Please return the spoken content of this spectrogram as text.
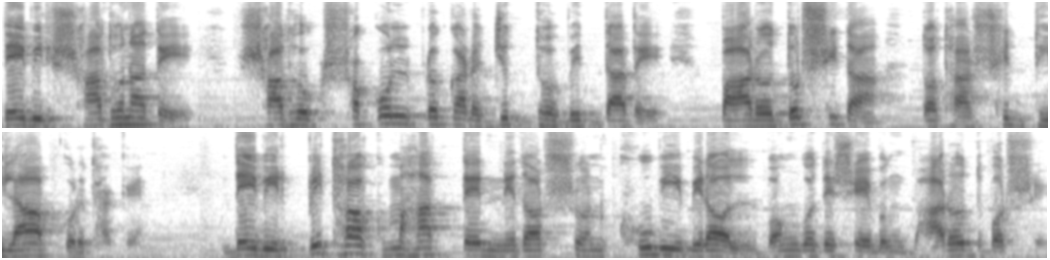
দেবীর সাধনাতে সাধক সকল প্রকার যুদ্ধবিদ্যাতে পারদর্শিতা তথা সিদ্ধি লাভ করে থাকেন। দেবীর পৃথক মাহাত্মের নিদর্শন খুবই বিরল বঙ্গদেশে এবং ভারতবর্ষে।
